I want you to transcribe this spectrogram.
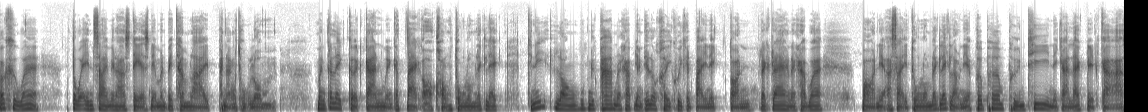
ก็คือว่าตัวเอนไซม์ elastase เนี่ยมันไปทำลายผนังถุงลม มันก็เลยเกิดการเหมือนกับแตกออกของถุงลมเล็ก ๆ ทีนี้ลองนึกภาพนะครับ อย่างที่เราเคยคุยกันไปในตอนแรก ๆ นะครับว่าปอดเนี่ยอาศัยถุงลมเล็ก ๆ เหล่านี้เพื่อเพิ่มพื้นที่ในการแลกเปลี่ยนก๊าซ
